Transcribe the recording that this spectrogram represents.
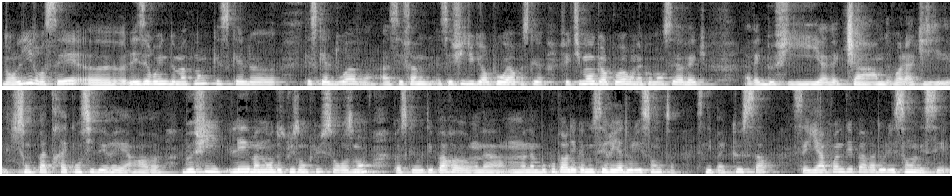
dans le livre, c'est euh, les héroïnes de maintenant, qu'est-ce qu'elles qu'est-ce qu'elles doivent à ces femmes, ces filles du girl power? Parce que effectivement, au girl power, on a commencé avec avec Buffy, avec Charmed, voilà, qui qui sont pas très considérées. Hein. Buffy l'est maintenant de plus en plus, heureusement, parce qu'au départ, on en a beaucoup parlé comme une série adolescente. Ce n'est pas que ça. Il y a un point de départ adolescent, mais c'est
